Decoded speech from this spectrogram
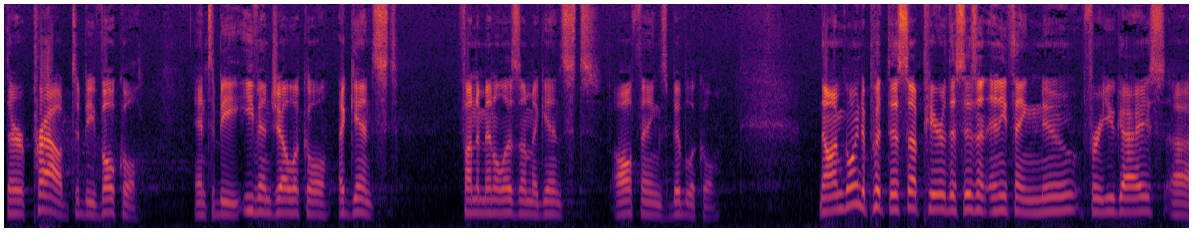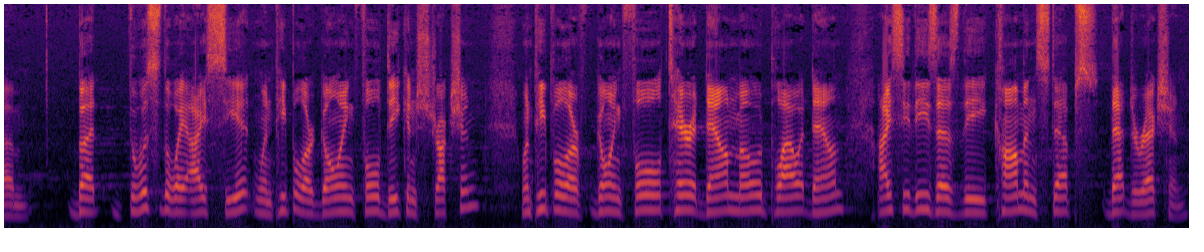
They're proud to be vocal and to be evangelical against fundamentalism against all things biblical. Now, I'm going to put this up here. This isn't anything new for you guys, um, but this is the way I see it when people are going full deconstruction, when people are going full tear it down mode, plow it down. I see these as the common steps that direction.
